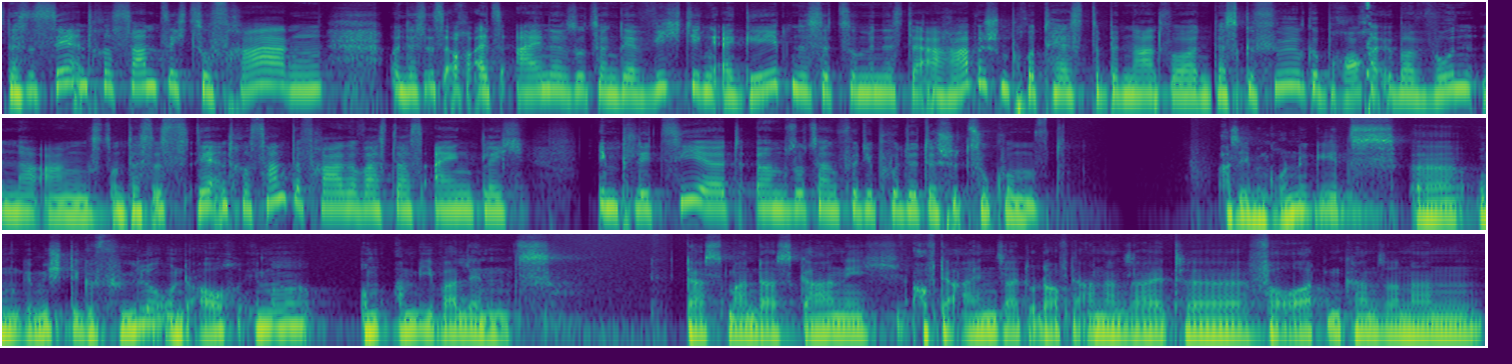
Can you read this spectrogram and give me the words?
das ist sehr interessant, sich zu fragen und das ist auch als eine sozusagen der wichtigen Ergebnisse zumindest der arabischen Proteste benannt worden, das Gefühl gebrochener, überwundener Angst. Und das ist sehr interessante Frage, was das eigentlich impliziert, ähm, sozusagen für die politische Zukunft? Also im Grunde geht es äh, um gemischte Gefühle und auch immer um Ambivalenz. Dass man das gar nicht auf der einen Seite oder auf der anderen Seite verorten kann, sondern,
